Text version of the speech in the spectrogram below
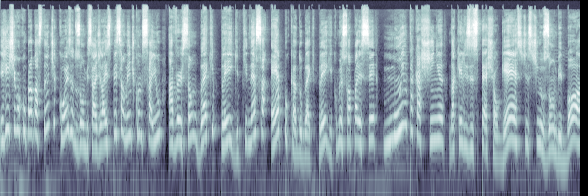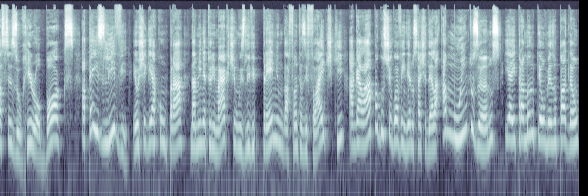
e a gente chegou a comprar bastante coisa do Zombicide lá, especialmente quando saiu a versão Black Plague, porque nessa época do Black Plague começou a aparecer muita caixinha daqueles special guests, tinha os Zombie Bosses, o Hero Box, até sleeve eu cheguei a comprar na Miniature Market, um sleeve premium da Fantasy Flight, que a Galápagos chegou a vender no site dela há muitos anos, e aí para manter o mesmo padrão,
